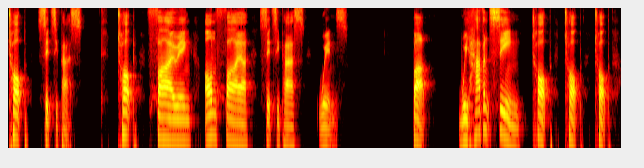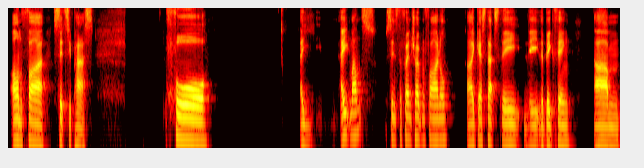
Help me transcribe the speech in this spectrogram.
top Tsitsipas, top firing, on fire Tsitsipas wins. But we haven't seen top, top, top on fire Tsitsipas for a, eight months since the French Open final. I guess that's the the the big thing. Um,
